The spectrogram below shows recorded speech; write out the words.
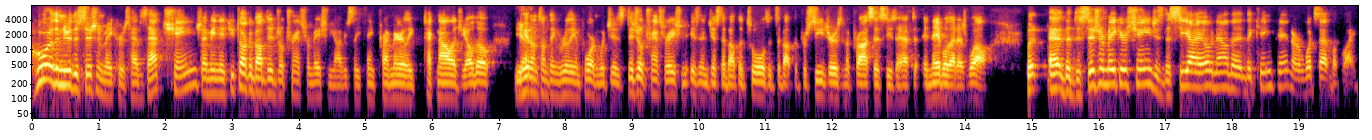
Who are the new decision makers? Has that changed? I mean, if you talk about digital transformation, you obviously think primarily technology, although you yeah. hit on something really important, which is digital transformation isn't just about the tools, it's about the procedures and the processes that have to enable that as well. But uh, the decision makers change. Is the CIO now the, the kingpin, or what's that look like?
